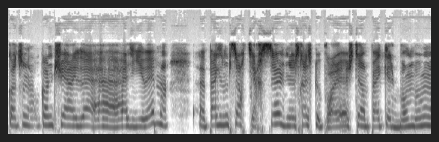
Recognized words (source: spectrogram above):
quand on, quand je suis arrivée à, à l'IEM, par exemple sortir seule, ne serait-ce que pour aller acheter un paquet de bonbons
